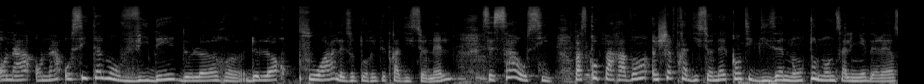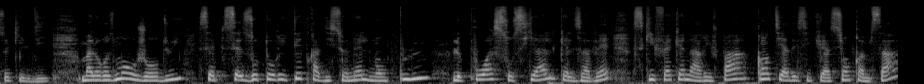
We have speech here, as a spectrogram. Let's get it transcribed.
on a, on a aussi tellement vidé de leur, de leur poids les autorités traditionnelles. C'est ça aussi. Parce qu'auparavant, un chef traditionnel, quand il disait non, tout le monde s'alignait derrière ce qu'il dit. Malheureusement, aujourd'hui, ces, ces autorités traditionnelles n'ont plus le poids social qu'elles avaient, ce qui fait qu'elles n'arrivent pas, quand il y a des situations comme ça,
